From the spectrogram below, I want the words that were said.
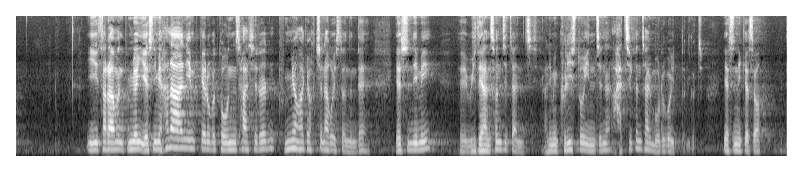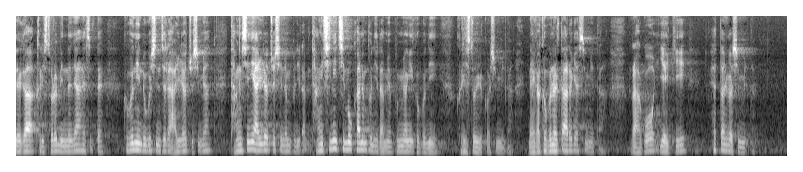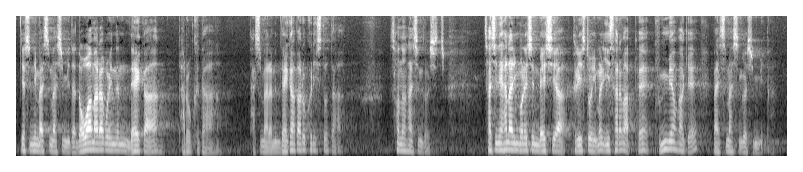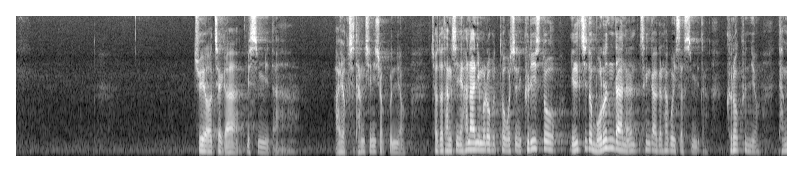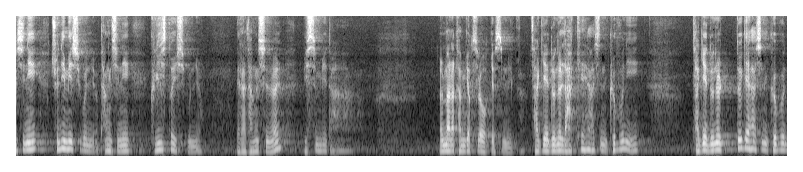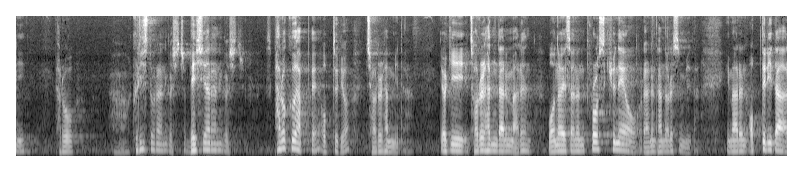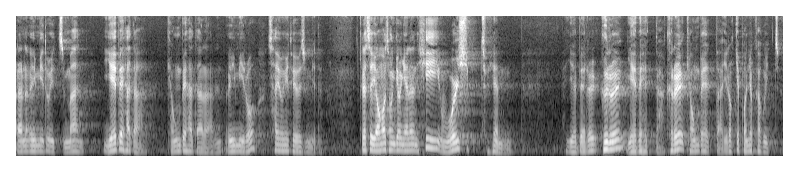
이 사람은 분명히 예수님이 하나님께로부터 온 사실은 분명하게 확신하고 있었는데 예수님이 위대한 선지자인지 아니면 그리스도인지는 아직은 잘 모르고 있던 거죠. 예수님께서 내가 그리스도를 믿느냐 했을 때 그분이 누구신지를 알려주시면 당신이 알려주시는 분이라면, 당신이 지목하는 분이라면 분명히 그분이 그리스도일 것입니다. 내가 그분을 따르겠습니다. 라고 얘기했던 것입니다. 예수님 말씀하십니다. 너와 말하고 있는 내가 바로 그다. 다시 말하면 내가 바로 그리스도다. 선언하신 것이죠. 자신이 하나님 보내신 메시아 그리스도임을 이 사람 앞에 분명하게 말씀하신 것입니다. 주여 제가 믿습니다. 아 역시 당신이셨군요. 저도 당신이 하나님으로부터 오신 그리스도일지도 모른다는 생각을 하고 있었습니다. 그렇군요. 당신이 주님이시군요. 당신이 그리스도이시군요. 내가 당신을 믿습니다. 얼마나 감격스러웠겠습니까? 자기의 눈을 낳게 하신 그분이, 자기의 눈을 뜨게 하신 그분이 바로 그리스도라는 것이죠. 메시아라는 것이죠. 바로 그 앞에 엎드려 절을 합니다. 여기 절을 한다는 말은 원어에서는 프로스큐네어라는 단어를 씁니다. 이 말은 엎드리다라는 의미도 있지만 예배하다, 경배하다라는 의미로 사용이 되어집니다. 그래서 영어 성경에는 he worshipped him 예배를 그를 예배했다, 그를 경배했다 이렇게 번역하고 있죠.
